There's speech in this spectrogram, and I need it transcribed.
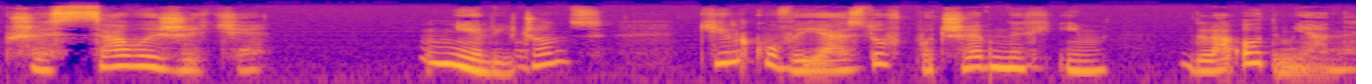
przez całe życie, nie licząc kilku wyjazdów potrzebnych im dla odmiany.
